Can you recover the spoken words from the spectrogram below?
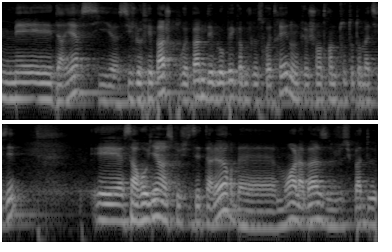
mais derrière, si, si je ne le fais pas, je ne pourrais pas me développer comme je le souhaiterais, donc je suis en train de tout automatiser. Et ça revient à ce que je disais tout à l'heure, ben, moi à la base je ne suis pas de,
